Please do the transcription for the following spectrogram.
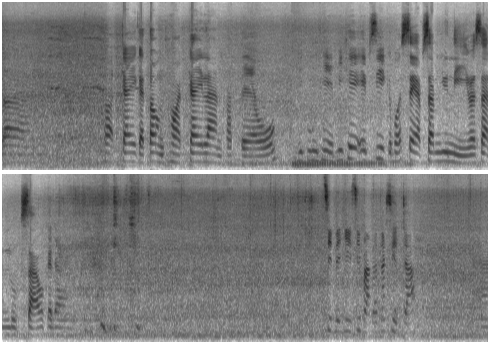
จ้าทอดไก่ก็ต้องทอดไก่ร้านป้าแต๋วอยู่กรุงเทพมี KFC ก็บ่แซ่บซ้ำอยู่นี่ว่าสั่นลูกสาวก็ได้ชิ้นละยี่สิบบาทแล้วจักเสียจ้าอ่า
